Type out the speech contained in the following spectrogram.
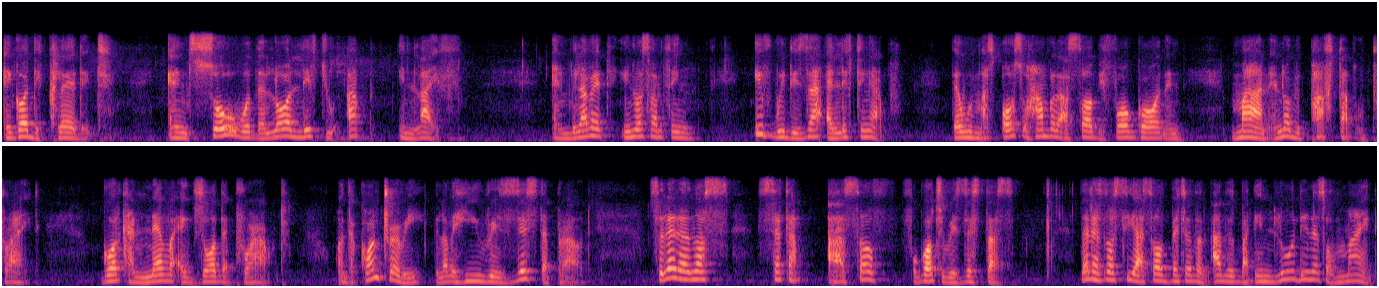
And God declared it. And so will the Lord lift you up in life. And beloved, you know something? If we desire a lifting up, then we must also humble ourselves before God and man and not be puffed up with pride. God can never exalt the proud. On the contrary, beloved, He resists the proud. So let us not set up ourselves for God to resist us. Let us not see ourselves better than others, but in lowliness of mind,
